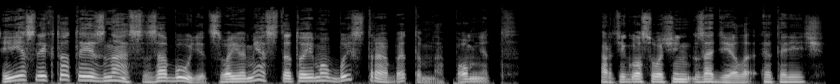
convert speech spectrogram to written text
И если кто-то из нас забудет свое место, то ему быстро об этом напомнят. Артигосу очень задела эта речь.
